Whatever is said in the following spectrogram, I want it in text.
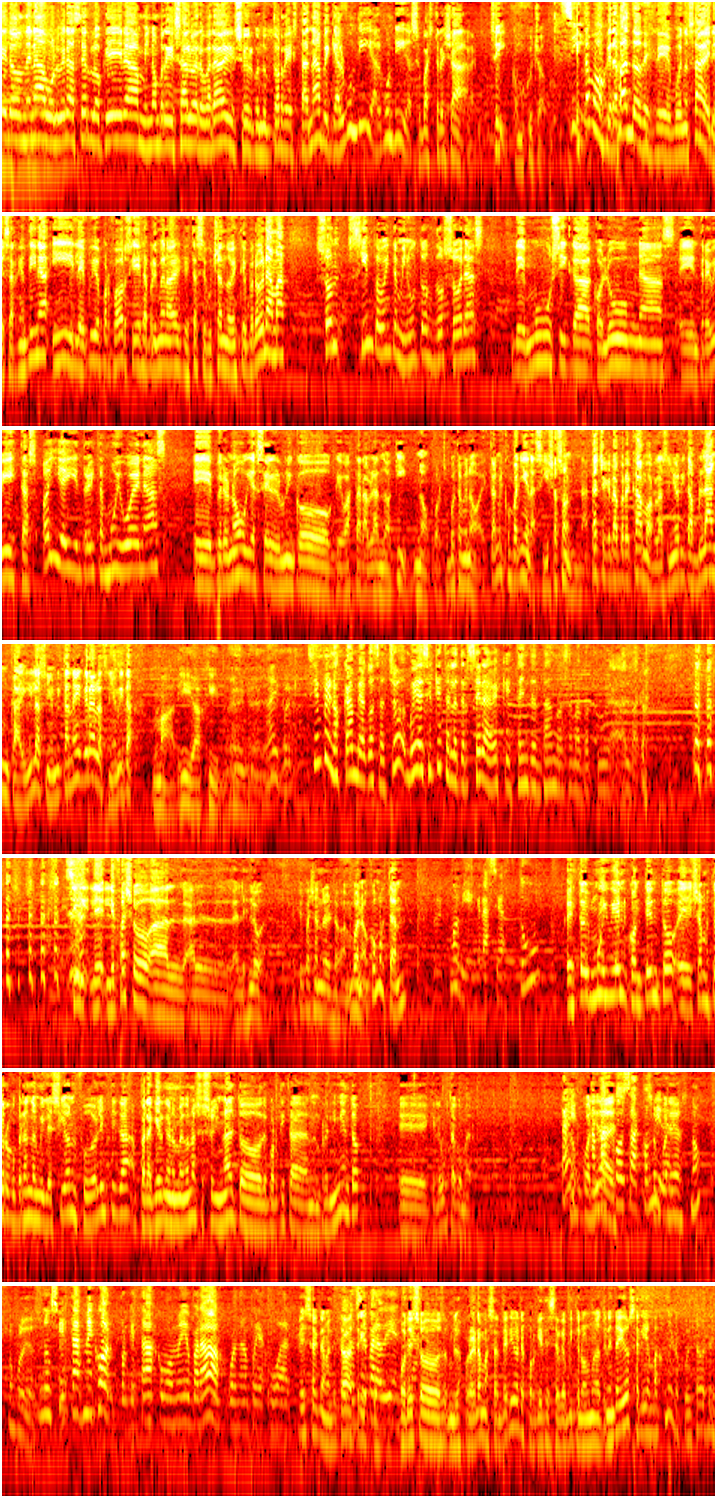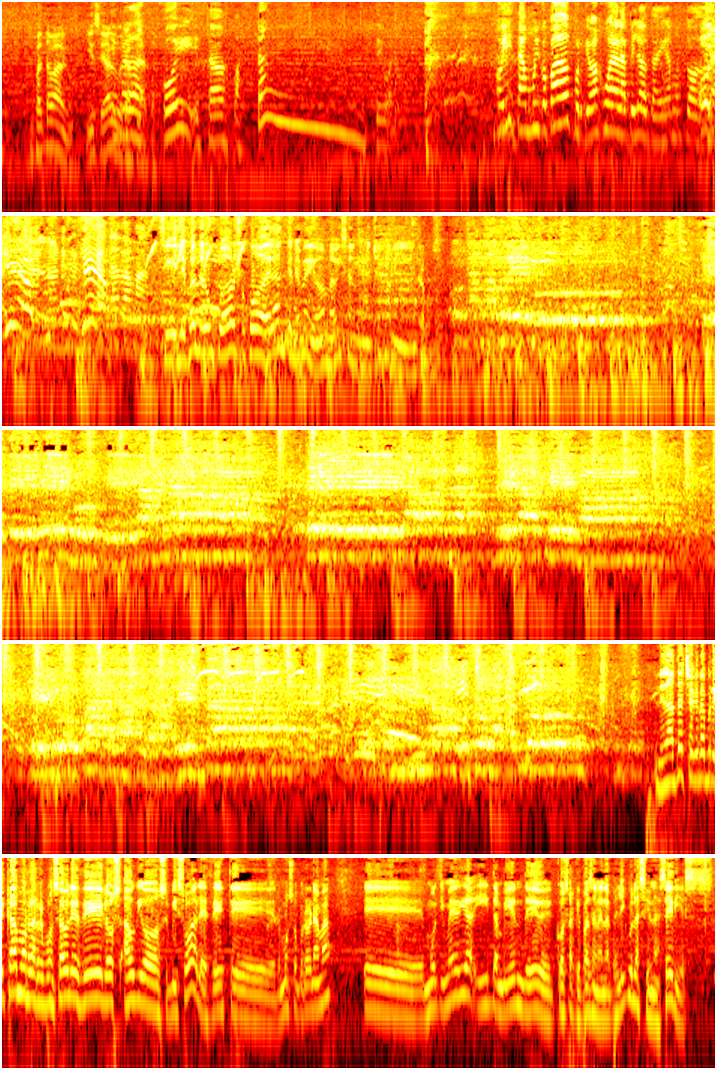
Bienvenidos a Fase Cero, donde nada volverá a ser lo que era. Mi nombre es Álvaro Garay soy el conductor de esta nave que algún día, algún día se va a estrellar. Sí, como escuchó. Sí. Estamos grabando desde Buenos Aires, Argentina, y le pido por favor, si es la primera vez que estás escuchando este programa, son 120 minutos, dos horas de música, columnas, eh, entrevistas. Hoy hay entrevistas muy buenas. Eh, pero no voy a ser el único que va a estar hablando aquí. No, por supuesto que no. Están mis compañeras y ellas son Natacha Camor, la señorita Blanca y la señorita Negra, la señorita María Jiménez. Ay, porque siempre nos cambia cosas. Yo voy a decir que esta es la tercera vez que está intentando hacer la apertura, Álvaro. Sí, le, le fallo al al- al eslogan. Estoy fallando el eslogan. Bueno, ¿cómo están? Muy bien, gracias. ¿Tú? Estoy muy bien, contento. eh, ya me estoy recuperando de mi lesión futbolística. Para aquel que no me conoce, soy un alto deportista en rendimiento eh, que le gusta comer. Está Son cualidades. ambas cosas son cualidades, ¿no? Son cualidades. No sé. Estás mejor porque estabas como medio para abajo cuando no podías jugar. Exactamente, estaba triste. Por eso los programas anteriores, porque este es el capítulo número 32, salían bajoneros, porque estaba triste. Me faltaba algo. Y ese algo Es era verdad, plata. hoy estabas bastante bueno. Hoy está muy copado porque va a jugar a la pelota, digamos todo. Oh, O sea, no, no necesita nada más. Si le falta algún jugador, yo juego adelante en el medio. ¿eh? Me avisan, me chupan y entramos. Natacha Grapre Camos, las responsables de los audios visuales de este hermoso programa eh, multimedia y también de cosas que pasan en las películas y en las series.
